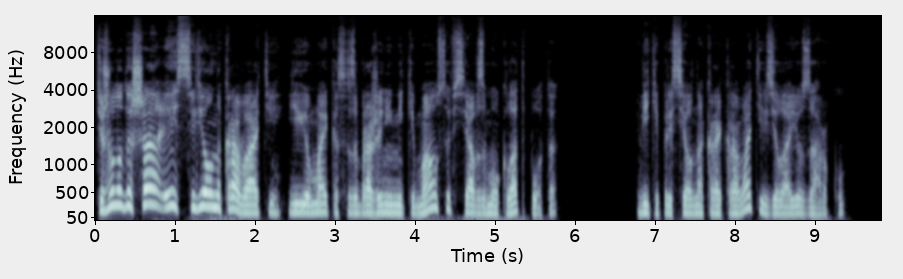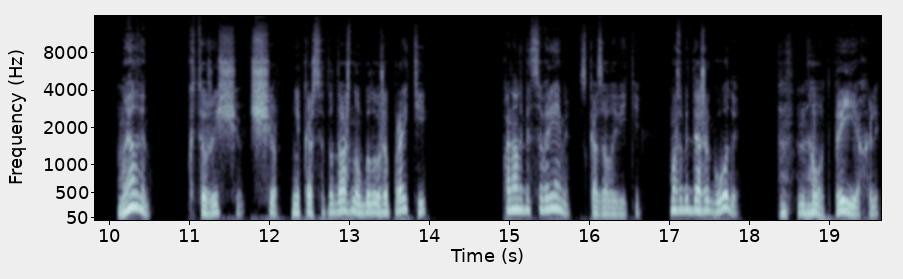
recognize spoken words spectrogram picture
Тяжело дыша, Эйс сидела на кровати, ее майка с изображением Микки Мауса вся взмокла от пота. Вики присела на край кровати и взяла ее за руку. «Мелвин?» Кто же еще? Черт, мне кажется, это должно было уже пройти. Понадобится время, сказала Вики. Может быть, даже годы. Ну вот, приехали.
